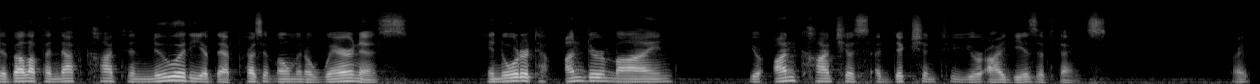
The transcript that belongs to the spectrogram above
develop enough continuity of that present moment awareness in order to undermine your unconscious addiction to your ideas of things. Right?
